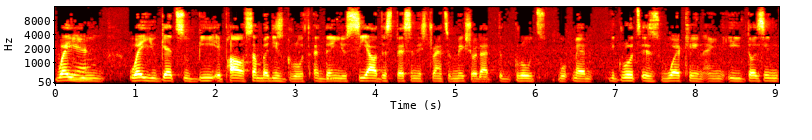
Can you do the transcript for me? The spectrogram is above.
where Yeah. you where you get to be a part of somebody's growth, and then you see how this person is trying to make sure that the growth the growth is working and he doesn't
